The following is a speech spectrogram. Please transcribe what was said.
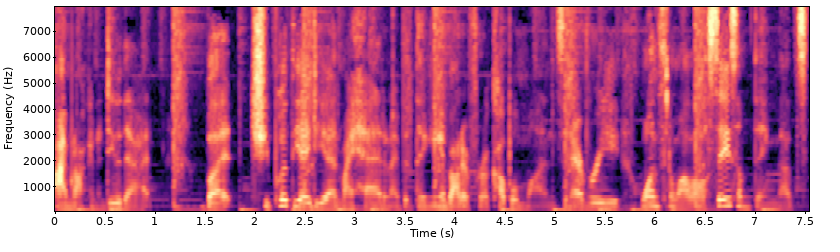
I'm not going to do that but she put the idea in my head and I've been thinking about it for a couple months and every once in a while I'll say something that's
